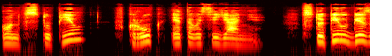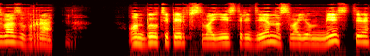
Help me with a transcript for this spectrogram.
Он вступил в круг этого сияния, вступил безвозвратно. Он был теперь в своей среде, на своем месте,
